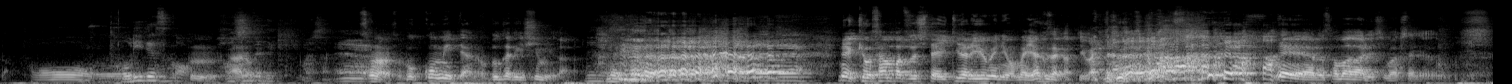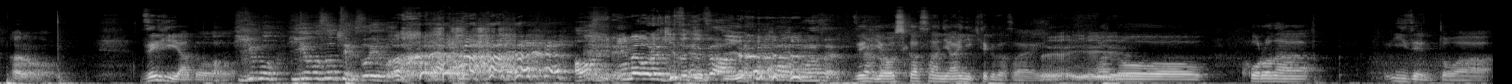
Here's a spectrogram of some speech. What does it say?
と。おお鳥ですか、うん、あの初めて聞きましたね。そうなんですよ。僕こう見えてあの文化的趣味が。ね今日散髪していきなり嫁に「お前ヤクザか」って言われて。ねあの様変わりしましたけどあのぜひあのひげもひげも剃ってるそういえば。合わせて。今頃気づくっていう。ごめんなさい。ぜひ吉川さんに会いに来てください。いやいやいやあのコロナ以前とは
